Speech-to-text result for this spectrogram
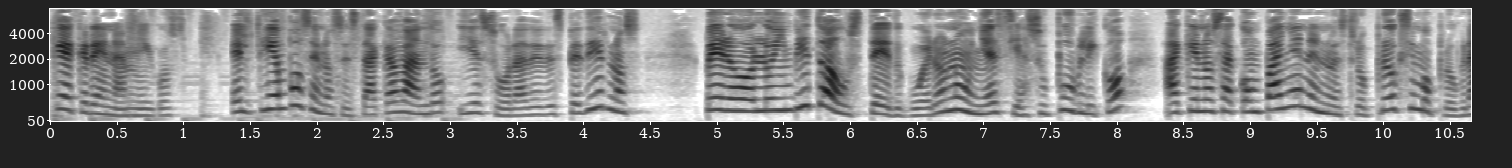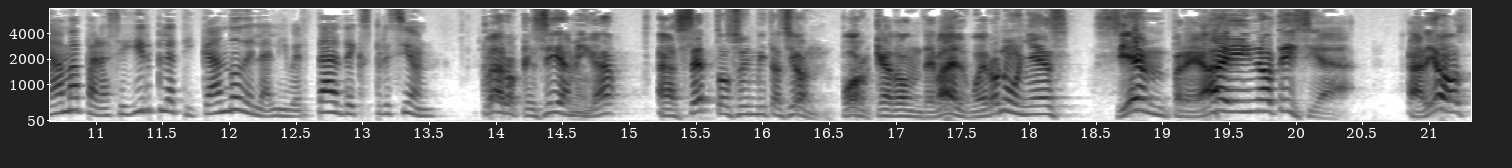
¿Qué creen amigos? El tiempo se nos está acabando y es hora de despedirnos. Pero lo invito a usted, Güero Núñez, y a su público a que nos acompañen en nuestro próximo programa para seguir platicando de la libertad de expresión. Claro que sí, amiga. Acepto su invitación, porque a donde va el Güero Núñez, siempre hay noticia. Adiós.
